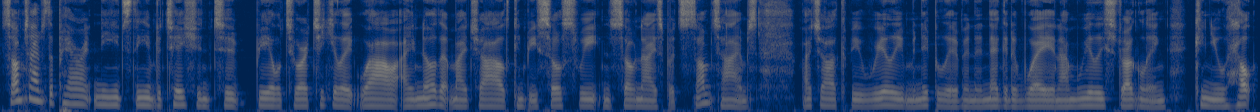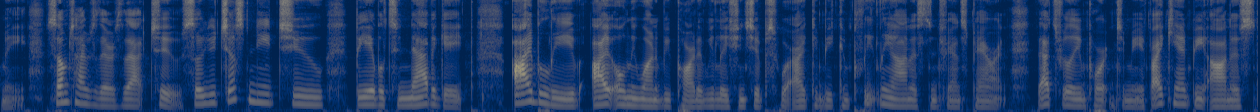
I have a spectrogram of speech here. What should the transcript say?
Sometimes the parent needs the invitation to be able to articulate, wow, I know that my child can be so sweet and so nice, but sometimes my child could be really manipulative in a negative way and I'm really struggling. Can you help me? Sometimes there's that too. So you just need to be able to navigate. I believe I only want to be part of relationships where I can be completely honest and transparent. That's really important to me. If I can't be honest,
